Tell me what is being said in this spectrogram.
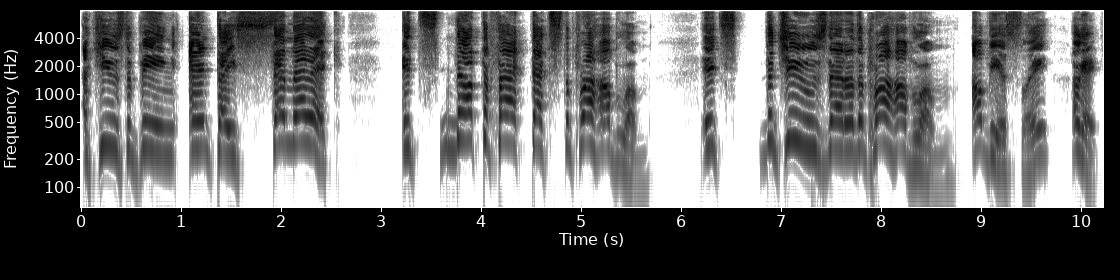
accused of being anti Semitic, it's not the fact that's the problem. It's the Jews that are the problem, obviously. Okay,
